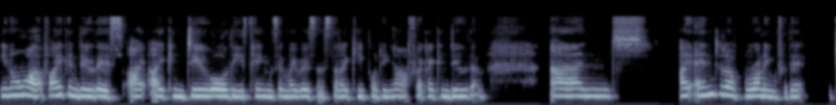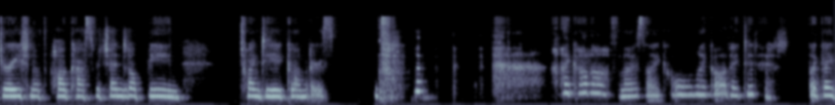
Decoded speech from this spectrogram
you know what, if I can do this, I, I can do all these things in my business that I keep putting off. Like I can do them. And I ended up running for the duration of the podcast, which ended up being 28 kilometers. and I got off and I was like, oh my God, I did it. Like I,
